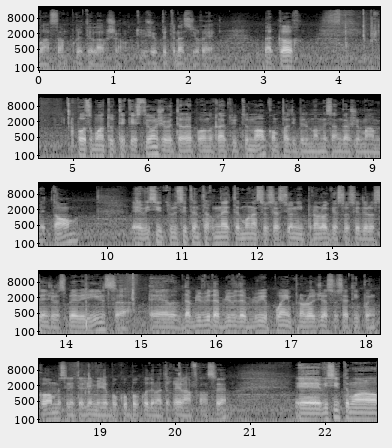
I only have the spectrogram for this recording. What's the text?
va s'emprêter l'argent. Je peux te l'assurer. D'accord? Pose-moi toutes tes questions, je vais te répondre gratuitement, compatiblement mes engagements en mes temps. Visite le site internet de mon association Hypnologue Associée de Los Angeles Beverly Hills, www.hypnologieassociative.com. C'est en italien, mais il y a beaucoup, beaucoup de matériel en français. Visite mon,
